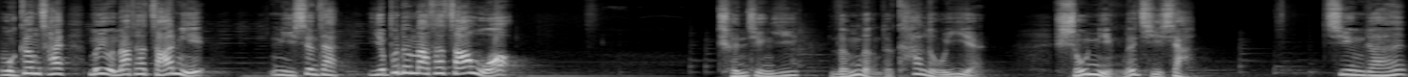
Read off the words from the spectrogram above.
我刚才没有拿它砸你，你现在也不能拿它砸我。”陈静一冷冷的看了我一眼。手拧了几下，竟然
